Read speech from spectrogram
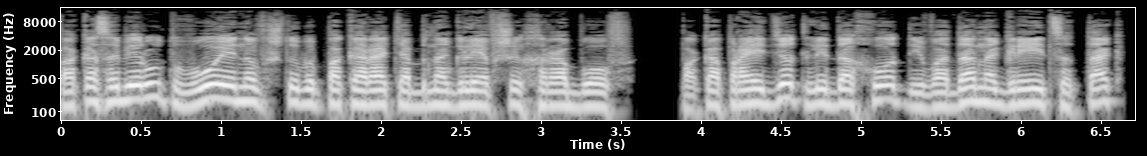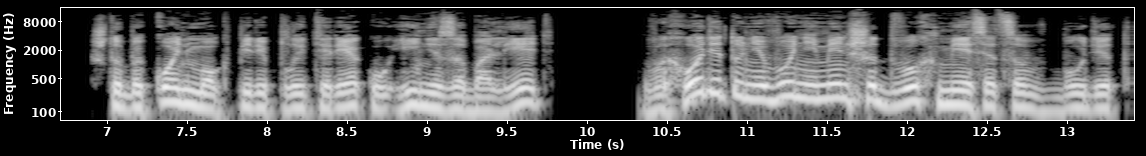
пока соберут воинов, чтобы покарать обнаглевших рабов, пока пройдет ледоход и вода нагреется так, чтобы конь мог переплыть реку и не заболеть, выходит, у него не меньше двух месяцев будет.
